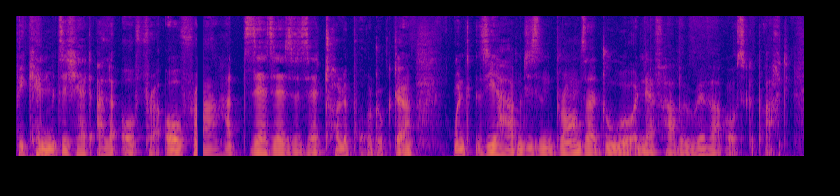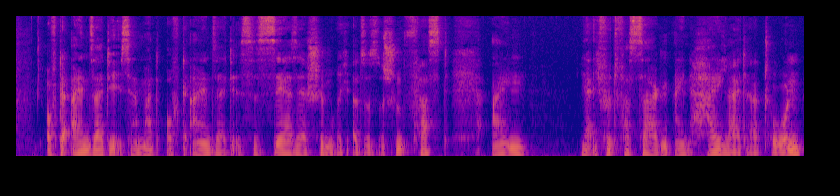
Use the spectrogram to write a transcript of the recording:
Wir kennen mit Sicherheit alle Ofra. Ofra hat sehr, sehr, sehr, sehr tolle Produkte und sie haben diesen Bronzer Duo in der Farbe River rausgebracht. Auf der einen Seite ist er matt, auf der einen Seite ist es sehr, sehr schimmrig. Also es ist schon fast ein, ja, ich würde fast sagen, ein Highlighter-Ton.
